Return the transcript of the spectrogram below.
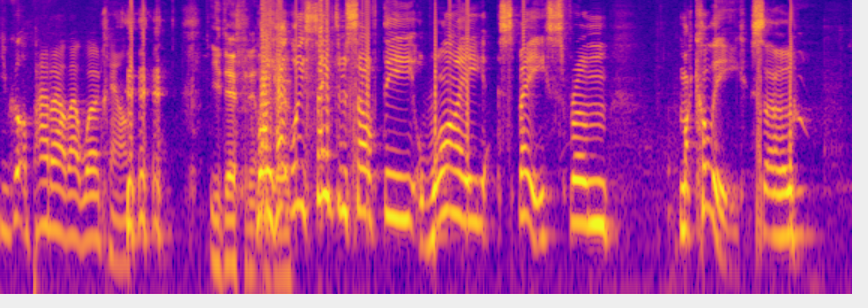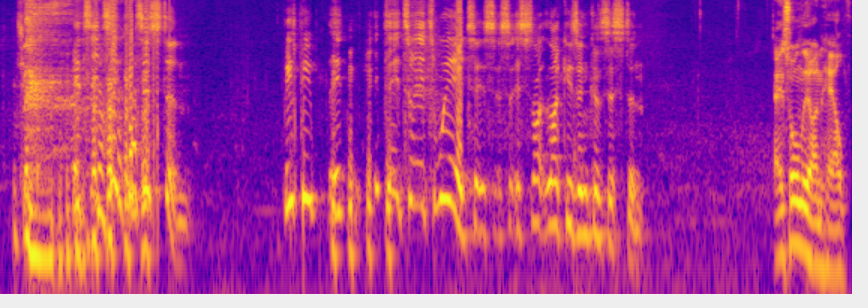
You've got to pad out that word count. You definitely Well, he, do. had, well, he saved himself the Y space from my colleague, so it's, it's inconsistent. These people, it, it, it's it's weird. It's it's, it's like, like he's inconsistent. It's only UnHerd.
